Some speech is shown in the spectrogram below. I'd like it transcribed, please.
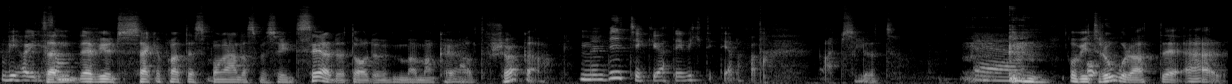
Vi har ju liksom... Sen är vi ju inte säkra på att det är så många andra som är så intresserade av det men man kan ju alltid försöka. Men vi tycker ju att det är viktigt i alla fall. Absolut. Eh, Och vi Och- tror att det är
